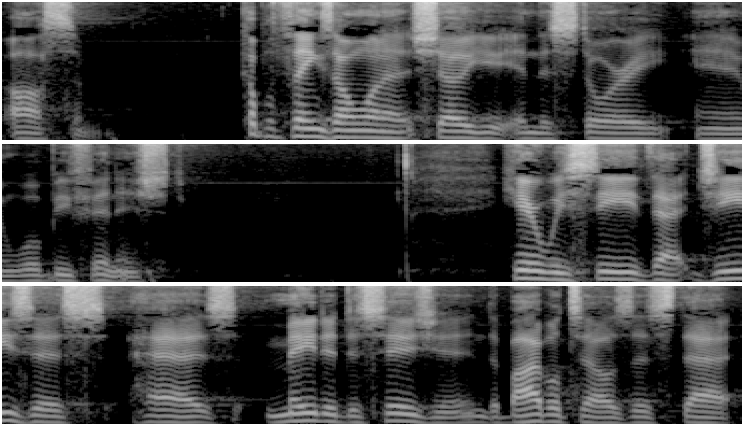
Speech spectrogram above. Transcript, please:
Awesome. A couple things I want to show you in this story, and we'll be finished. Here we see that Jesus has made a decision. The Bible tells us that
